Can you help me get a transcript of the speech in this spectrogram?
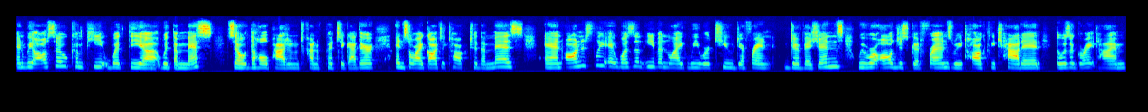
And we also compete with the uh, with the miss, so the whole pageant was kind of put together. And so I got to talk to the miss, and honestly, it wasn't even like we were two different divisions. We were all just good friends. We talked, we chatted. It was a great time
